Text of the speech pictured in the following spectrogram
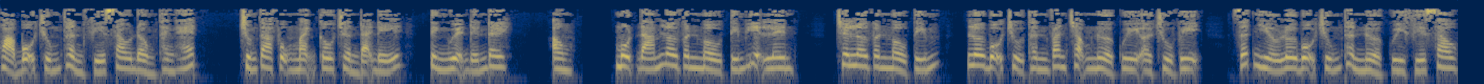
Hỏa bộ chúng thần phía sau đồng thanh hét, chúng ta phụng mạnh câu Trần Đại Đế, tình nguyện đến đây. Ông, một đám lôi vân màu tím hiện lên, trên lôi vân màu tím, lôi bộ chủ thần văn trọng nửa quỳ ở chủ vị, rất nhiều lôi bộ chúng thần nửa quỳ phía sau.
